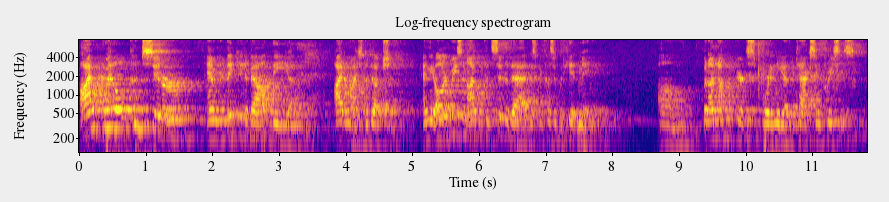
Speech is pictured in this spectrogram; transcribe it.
I will consider, and thinking about the uh, itemized deduction, and the only reason I would consider that is because it would hit me. Um, but I'm not prepared to support any other tax increases.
